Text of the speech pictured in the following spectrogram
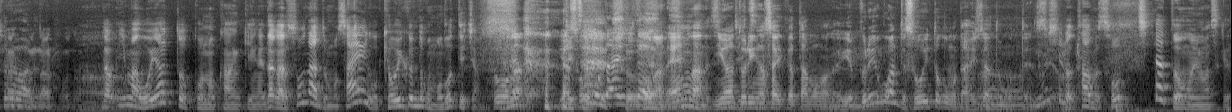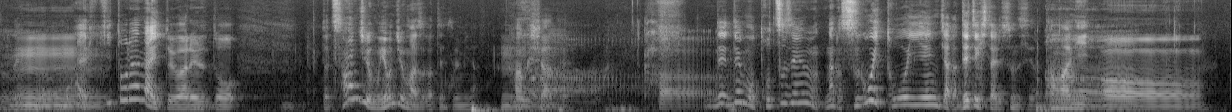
となるほど。だから今親とこの関係がだからそうなるともう最後教育のとこ戻ってっちゃうんですよ。ねそうなんだ。いやそこ大事だよね。そうなんですよ。鶏が先か卵が先いやプレイワンってそういうとこも大事だと思ってるんですよ。むしろ多分そっちだと思いますけどね。うん。もはや引き取らないと言われるとだって30も40も預かってるんですよみんな。各社で。はあ。ででも突然なんかすごい遠い演者が出てきたりするんですよ。たまに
